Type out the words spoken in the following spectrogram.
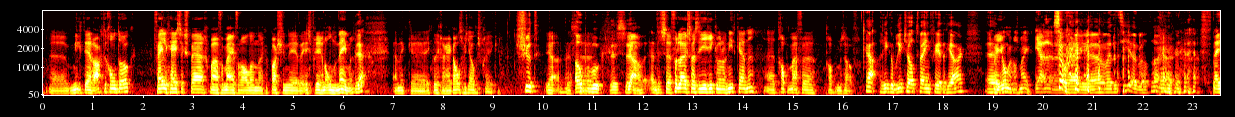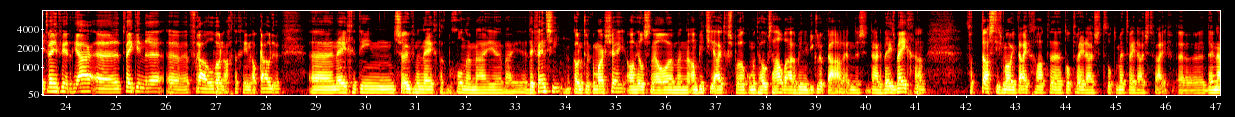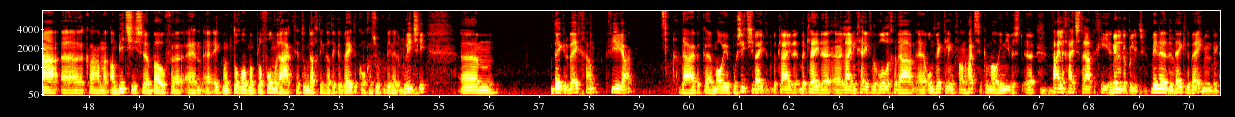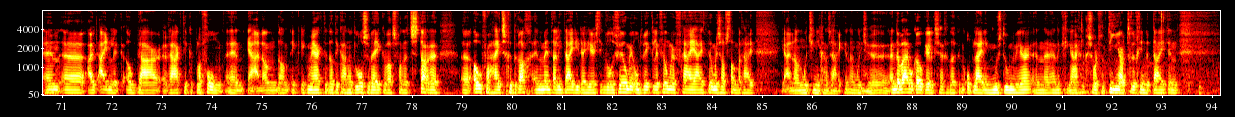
militaire achtergrond ook veiligheidsexpert, maar voor mij vooral een gepassioneerde, inspirerende ondernemer. Ja. En ik, uh, ik wil graag alles met jou bespreken. Shoot. Ja, dus, Open boek. Dus, ja, dus voor de luisteraars die Rico nog niet kennen, trap hem even trap hem eens af. Ja, Rico Briccio, 42 jaar. ben je jonger als mij? Ja, Zo. Nee, maar dat zie je ook wel, toch? Oh, ja. nee, 42 jaar, twee kinderen, vrouw woonachtig in Apkoude. Uh, 1997 begonnen bij, uh, bij Defensie, Koninklijke Marché. Al heel snel mijn ambitie uitgesproken om het hoogst haalbare binnen die club te halen. En dus naar de BSB gegaan. Fantastisch mooie tijd gehad tot, 2000, tot en met 2005. daarna kwamen ambities boven en ik me toch wel op mijn plafond raakte. Toen dacht ik dat ik het beter kon gaan zoeken binnen de politie. Um, DKDB gegaan, vier jaar. Daar heb ik uh, mooie posities weten te bekleden, bekleden uh, leidinggevende rollen gedaan, uh, ontwikkeling van hartstikke mooie nieuwe mm. veiligheidsstrategieën. Binnen de politie? Binnen de DKDB. Binnen de DKDB. En uiteindelijk ook daar raakte ik het plafond. En ja, dan, dan ik, ik merkte dat ik aan het losweken was van het starre overheidsgedrag en de mentaliteit die daar heerst. Ik wilde veel meer ontwikkelen, veel meer vrijheid, veel meer zelfstandigheid. Ja, en dan moet je niet gaan zeiken. Dan moet je, en daarbij moet ik ook eerlijk zeggen dat ik een opleiding moest doen weer. En, uh, en ik ging eigenlijk een soort van tien jaar terug in de tijd. En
